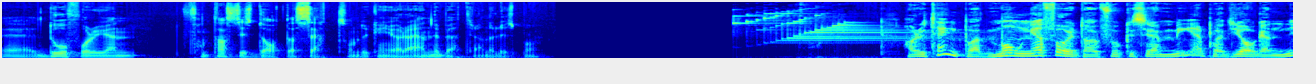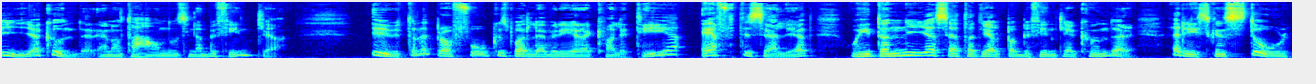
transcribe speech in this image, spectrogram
eh, då får du ju en fantastisk dataset som du kan göra ännu bättre analys på. Har du tänkt på att många företag fokuserar mer på att jaga nya kunder än att ta hand om sina befintliga? Utan ett bra fokus på att leverera kvalitet efter säljet och hitta nya sätt att hjälpa befintliga kunder är risken stor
